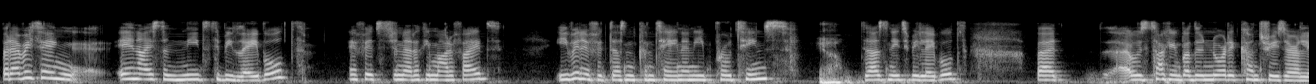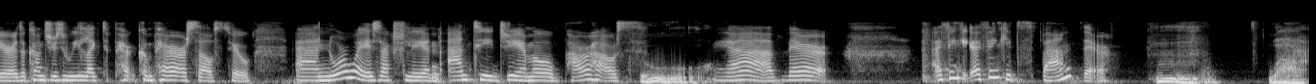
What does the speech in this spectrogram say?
But everything in Iceland needs to be labeled if it's genetically modified, even if it doesn't contain any proteins Yeah. does need to be labeled. But I was talking about the Nordic countries earlier, the countries we like to pa- compare ourselves to. And Norway is actually an anti GMO powerhouse. Ooh. Yeah, they're. I think I think it's banned there. Hmm. Wow.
